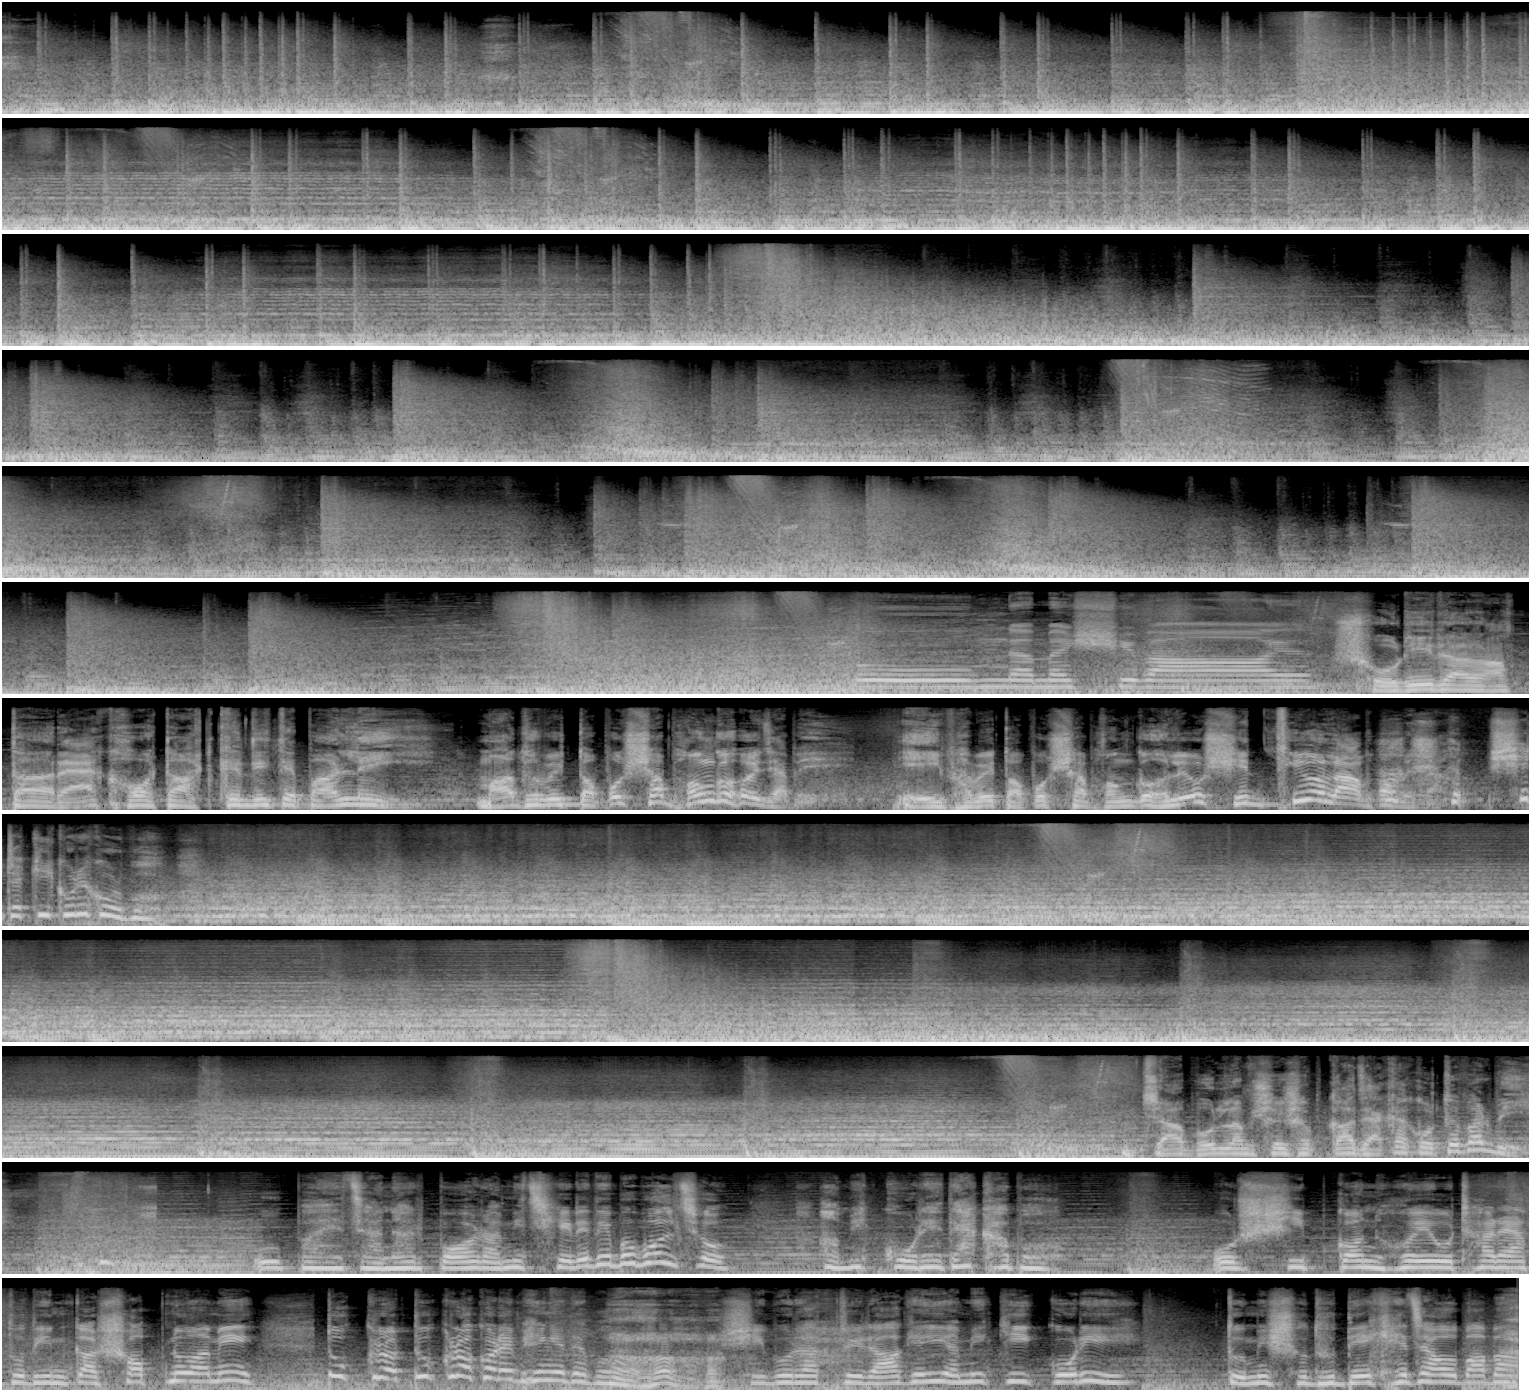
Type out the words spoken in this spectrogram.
শিবায়। শরীর আর আত্মার এক হওয়াটা আটকে দিতে পারলেই মাধবীর তপস্যা ভঙ্গ হয়ে যাবে। এইভাবে তপস্যা ভঙ্গ হলেও সিদ্ধিও লাভ হবে সেটা কি করে করব? যা বললাম সেই সব কাজ একা করতে পারবি? উপায় জানার পর আমি ছেড়ে দেব বলছো? আমি করে দেখাবো। ওর শিবকন হয়ে ওঠার এতদিনকার স্বপ্ন আমি টুকরো টুকরো করে ভেঙে দেব। শিবরাত্রির আগেই আমি কি করি? তুমি শুধু দেখে যাও বাবা।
